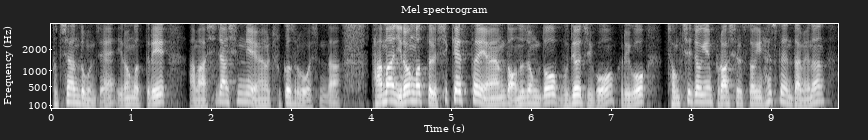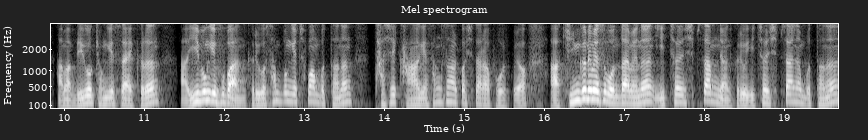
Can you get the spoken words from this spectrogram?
부채 한도 문제 이런 것들이 아마 시장 심리에 영향을 줄 것으로 보고 있습니다. 다만 이런 것들 시캐스터의 영향도 어느 정도 무뎌지고 그리고 정치적인 불확실성이 해소된다면은 아마 미국 경기 사이클은 아, 2분기 후반 그리고 3분기 초반부터는 다시 강하게 상승할 것이다라고 보고 있고요. 아, 긴 그림에서 본다면은 2013년 그리고 2014년부터는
